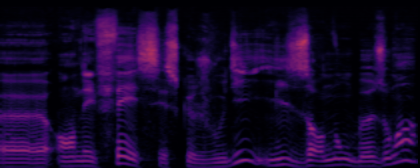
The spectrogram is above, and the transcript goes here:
euh, en effet, c'est ce que je vous dis, ils en ont besoin.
